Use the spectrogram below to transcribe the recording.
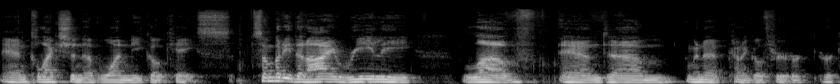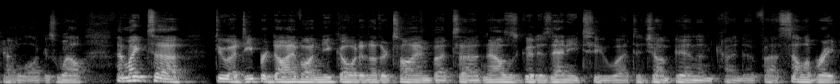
and collection of one Neko Case. Somebody that I really love and um, I'm going to kind of go through her, her catalog as well. I might uh, do a deeper dive on Neko at another time, but uh, now's as good as any to uh, to jump in and kind of uh, celebrate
